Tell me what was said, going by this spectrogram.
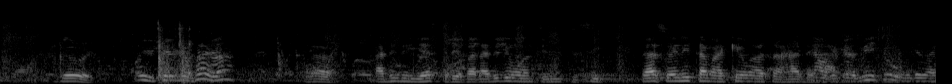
down? Good. Oh, you shaved your hair, huh? No, I did it yesterday, but I didn't want you to see. That's why anytime I came out, I had it. No, because me too, because I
